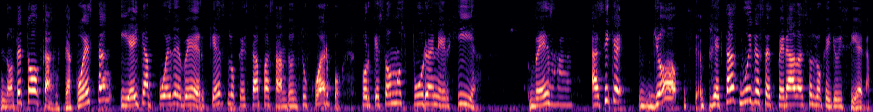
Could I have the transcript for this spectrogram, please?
No te tocan, te acuestan y ella puede ver qué es lo que está pasando en tu cuerpo, porque somos pura energía. ¿Ves? Ajá. Así que yo, si estás muy desesperada, eso es lo que yo hiciera.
